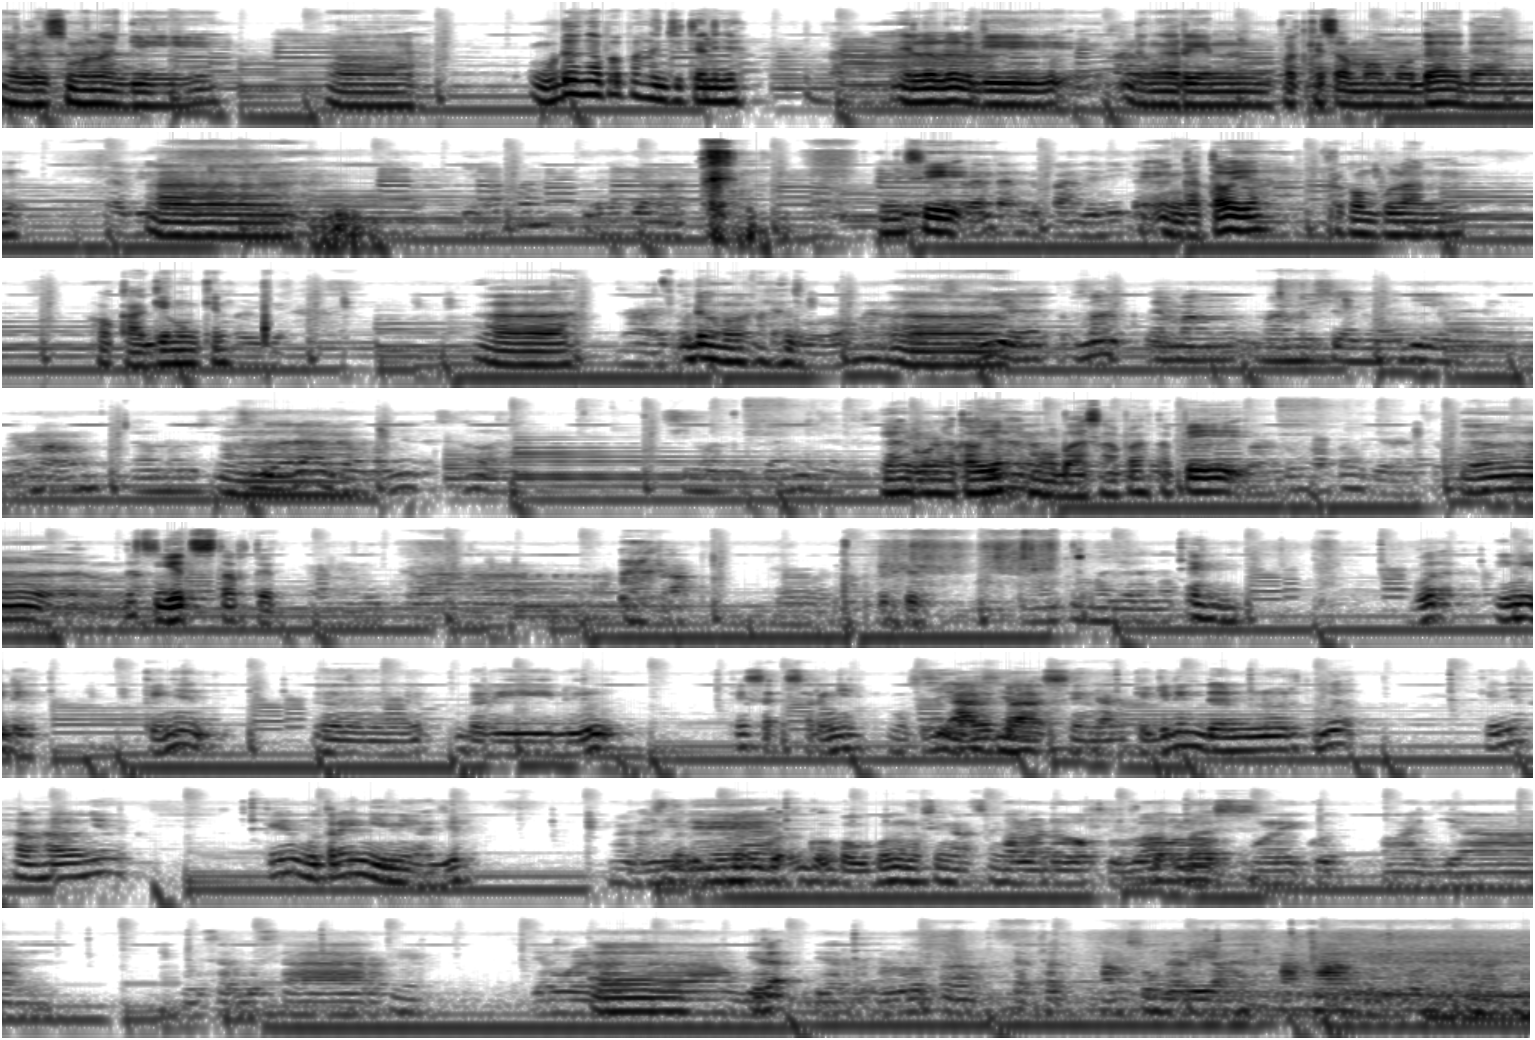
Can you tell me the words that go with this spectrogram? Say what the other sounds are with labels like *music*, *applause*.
ya lu semua lagi eh, udah nggak apa-apa lanjutin aja. Karena ya lu, lu lagi dengerin podcast omong muda dan mati *laughs* ini sih kan eh, nggak tahu ya perkumpulan Hokage mungkin. Itu Udah, nggak pecah apa-apa. Eh, iya cuman emang manusianya aja manusia. Hmm. sebenarnya agamanya nggak salah. Si manusianya ya gue nggak tahu ya mau bahas apa tapi Ya let's get started. Eh gue ini deh. Kayaknya eh, dari dulu kayak se- seringnya maksudnya siap. bahas yang kayak gini. Dan menurut gue kayaknya hal-halnya kayaknya muternya ini aja. Nggak gini gue deh. gue gue gue masih ngerasa kalau ada waktu luang mulai ikut pengajian besar besar Hmm. Dia mulai Eh, datang biar enggak. biar lu Ah. dapat langsung dari yang paham gitu.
